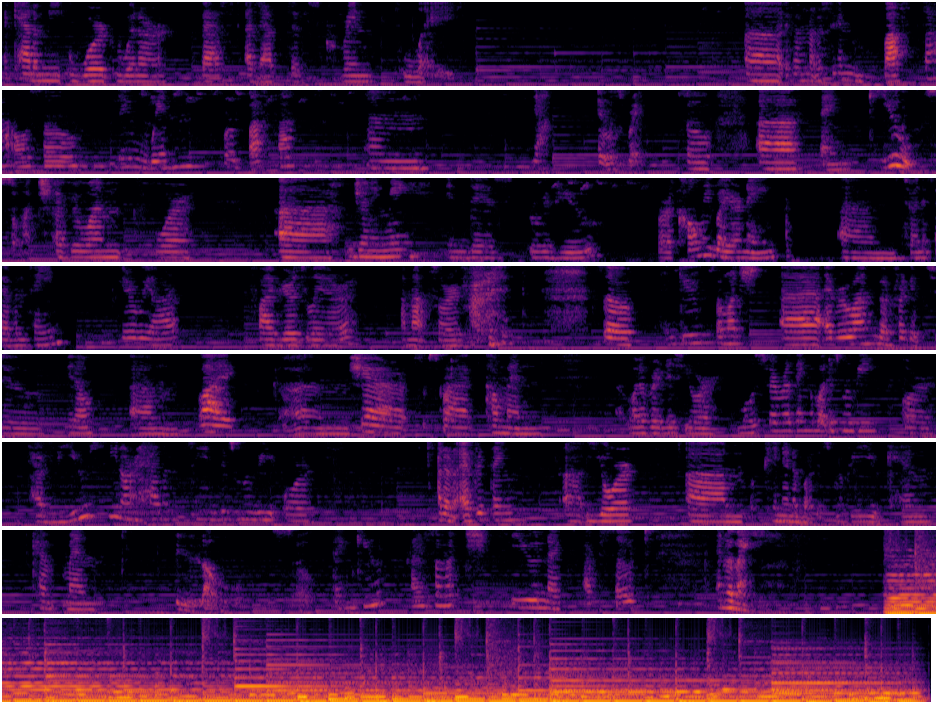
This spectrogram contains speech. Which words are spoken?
Academy Award winner Best Adapted Screenplay. Uh, if I'm not mistaken, BAFTA also they win for BAFTA. Um, yeah, it was great. So, uh, thank you so much, everyone, for uh, joining me in this review for Call Me by Your Name um, 2017. Here we are, five years later. I'm not sorry for it. So thank you so much, uh, everyone. Don't forget to you know um, like, um, share, subscribe, comment, whatever it is your most favorite thing about this movie, or have you seen or haven't seen this movie, or I don't know everything. Uh, your um, opinion about this movie, you can comment below. So thank you guys so much. See you next episode and bye bye.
